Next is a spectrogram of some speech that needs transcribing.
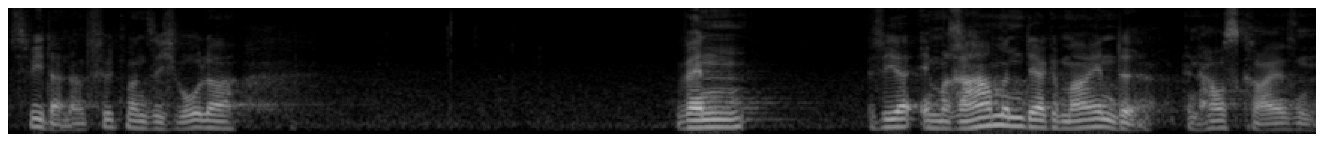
ist wieder, dann fühlt man sich wohler wenn wir im Rahmen der Gemeinde in Hauskreisen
